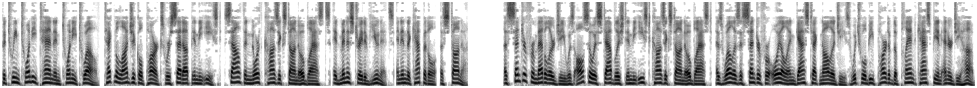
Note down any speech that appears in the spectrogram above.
Between 2010 and 2012, technological parks were set up in the East, South and North Kazakhstan oblasts administrative units and in the capital, Astana. A center for metallurgy was also established in the East Kazakhstan Oblast, as well as a center for oil and gas technologies which will be part of the planned Caspian Energy Hub.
